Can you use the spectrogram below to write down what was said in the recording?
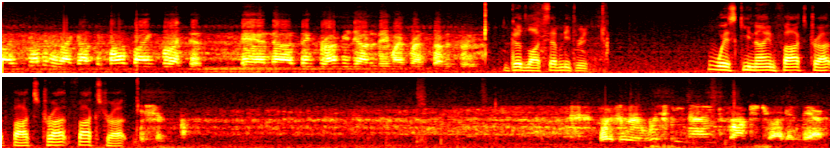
5-7, and I got the call sign corrected. And uh, thanks for having me down today, my friend, 7-3. Good luck, 73. Whiskey 9 Foxtrot, Foxtrot, Foxtrot. Was there a Whiskey 9 Foxtrot in there?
